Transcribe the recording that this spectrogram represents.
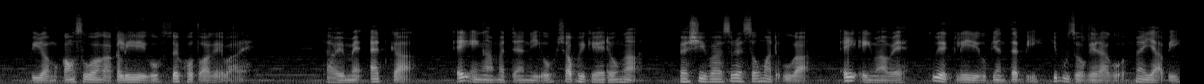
။ပြီးတော့မကောင်းဆိုးဝါးကကလေးတွေကိုဆွဲခေါ်သွားခဲ့ပါတယ်။ဒါပေမဲ့ at ကအဲ့အိမ်ကမတန်းတွေကိုရှောက်ဖွေခဲ့တုန်းက Veshiva ဆိုတဲ့ဆုံးမတူကအဲ့အိမ်မှာပဲသူ့ရဲ့ကလေးတွေကိုပြန်တက်ပြီးရစ်ပူစော်ခဲ့တာကိုအမှတ်ရပြီး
